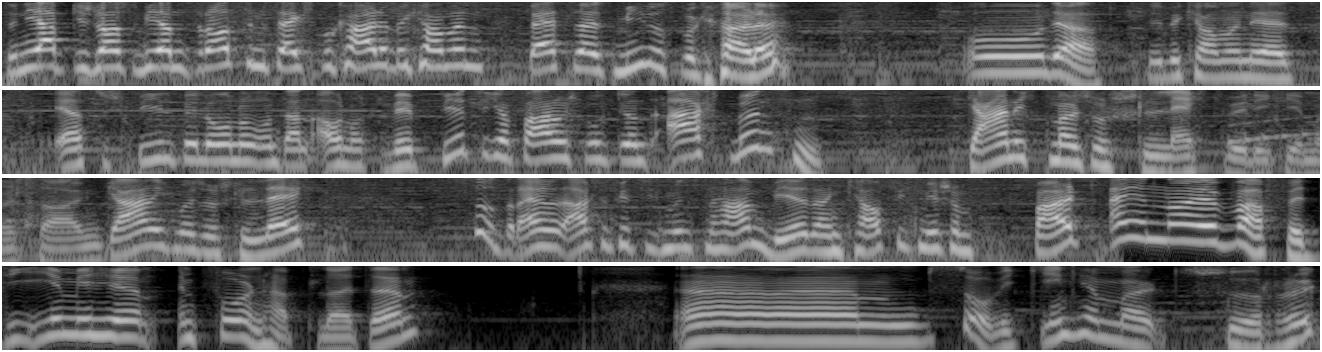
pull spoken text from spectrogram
Turnier abgeschlossen. Wir haben trotzdem 6 Pokale bekommen. Besser als Minuspokale. Und ja, wir bekommen jetzt erste Spielbelohnung und dann auch noch 40 Erfahrungspunkte und 8 Münzen. Gar nicht mal so schlecht, würde ich hier mal sagen. Gar nicht mal so schlecht. So, 348 Münzen haben wir. Dann kaufe ich mir schon bald eine neue Waffe, die ihr mir hier empfohlen habt, Leute. Ähm, so, wir gehen hier mal zurück.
